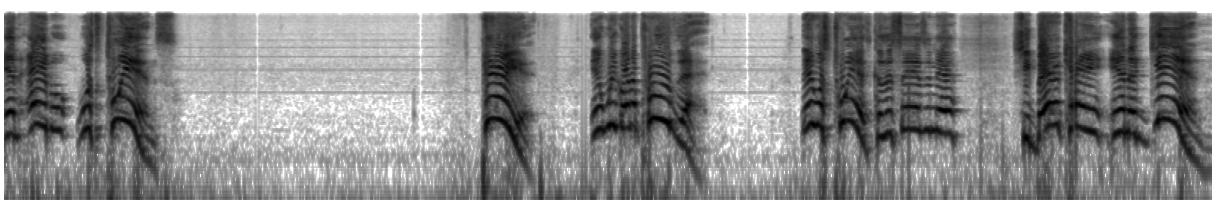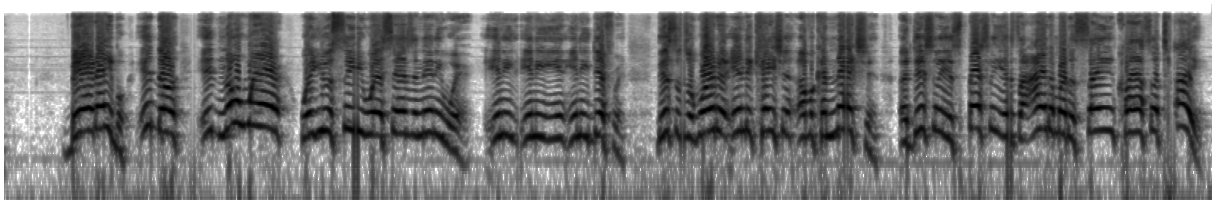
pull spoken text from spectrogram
and Abel was twins. Period. And we're going to prove that. They was twins because it says in there, she bare Cain and again bared Abel. It does it nowhere where you'll see where it says in anywhere any any any different. This is a word of indication of a connection. Additionally, especially it's an item of the same class or type.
